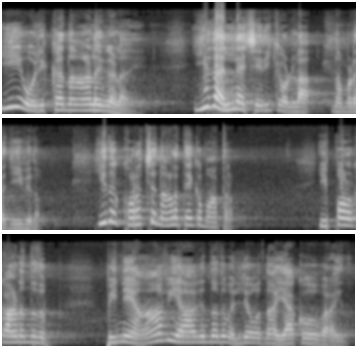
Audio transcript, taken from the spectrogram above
ഈ ഒരുക്കനാളുകൾ ഇതല്ല ശരിക്കുള്ള നമ്മുടെ ജീവിതം. ഇത് കുറച്ച് നാളത്തേക്ക് മാത്രം. ഇപ്പോൾ കാണുന്നതും പിന്നെ ആവിയാകുന്നതും അല്ലോ എന്നാണ് യാക്കോവ് പറയുന്നത്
